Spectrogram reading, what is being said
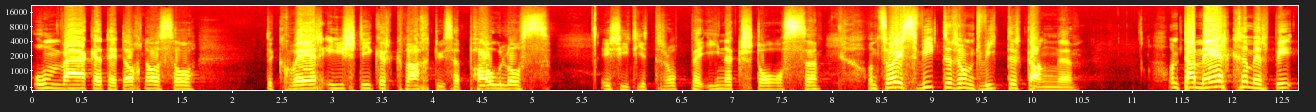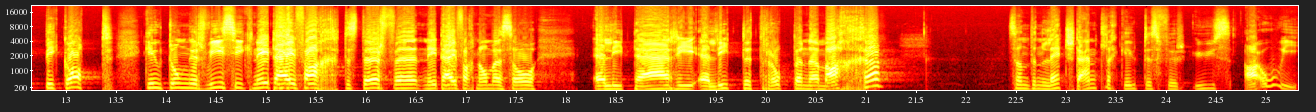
Umwegen der doch noch so den Quereinsteiger gemacht, unser Paulus ist in die Truppe hineingestoßen. Und so ist es weiter und weiter gegangen. Und da merken wir, bei, Gott gilt Unterweisung nicht einfach, das dürfen nicht einfach nur so elitäre Elitentruppen machen, sondern letztendlich gilt es für uns alle.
